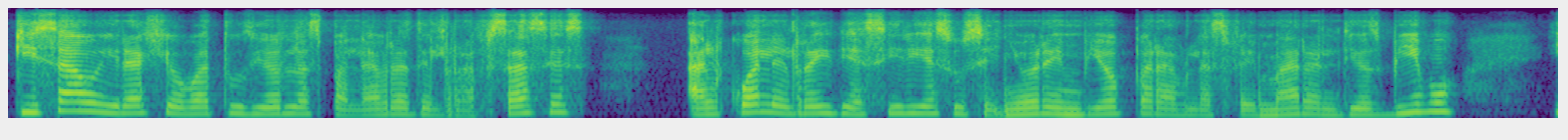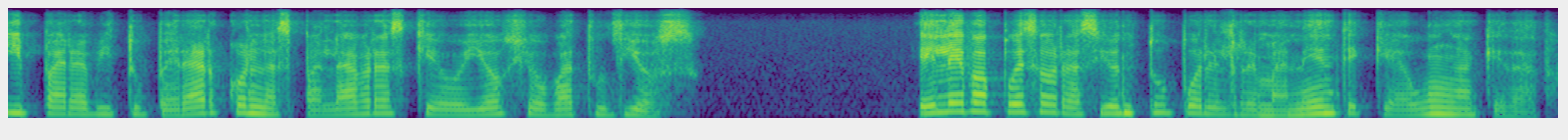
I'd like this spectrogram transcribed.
Quizá oirá Jehová tu Dios las palabras del Rapsaces, al cual el rey de Asiria su señor envió para blasfemar al Dios vivo y para vituperar con las palabras que oyó Jehová tu Dios. Eleva pues oración tú por el remanente que aún ha quedado.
